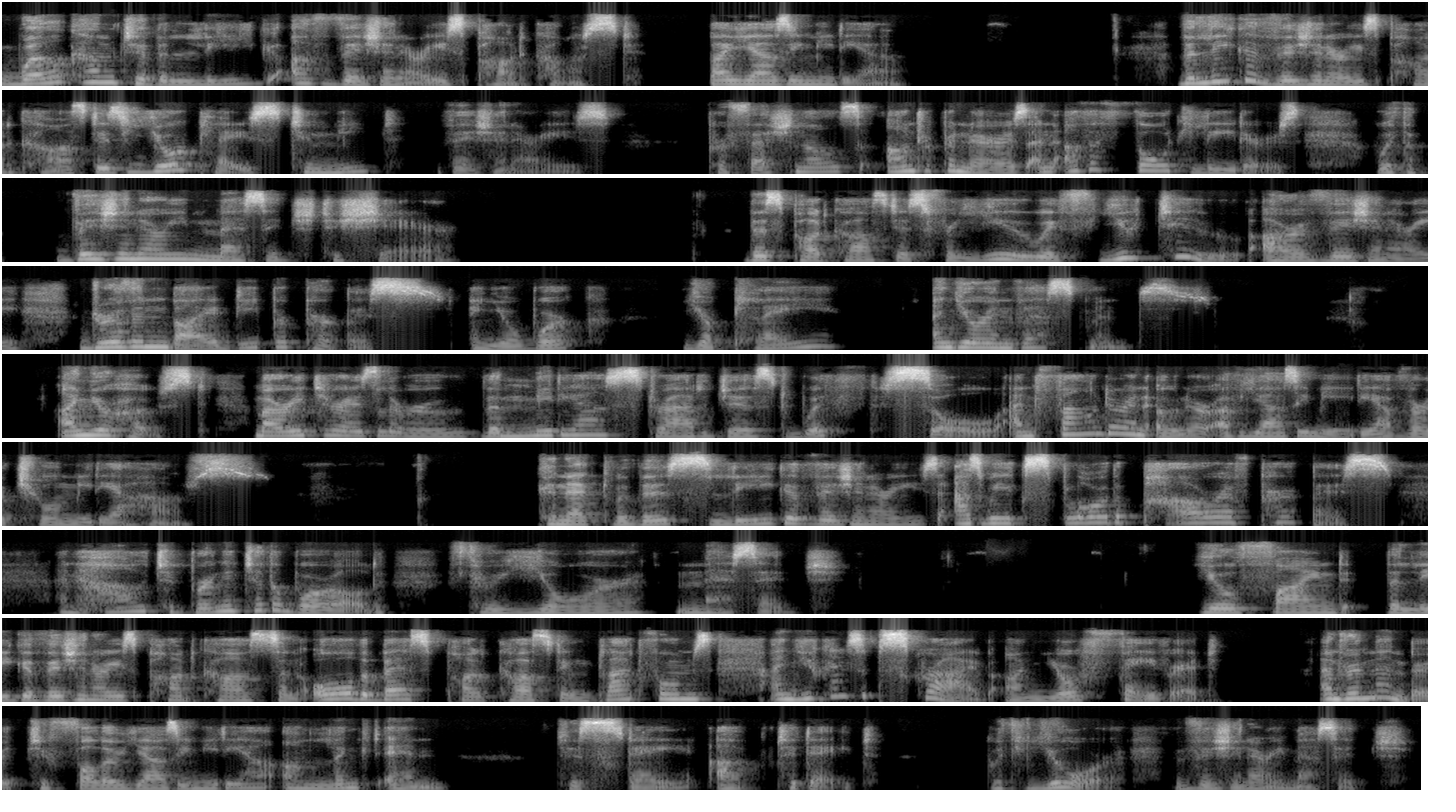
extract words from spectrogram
Welcome to the League of Visionaries podcast by Yazi Media. The League of Visionaries podcast is your place to meet visionaries, professionals, entrepreneurs, and other thought leaders with a visionary message to share. This podcast is for you if you too are a visionary driven by a deeper purpose in your work, your play, and your investments. I'm your host, Marie Therese Leroux, the media strategist with soul and founder and owner of Yazi Media Virtual Media House. Connect with this League of Visionaries as we explore the power of purpose and how to bring it to the world through your message. You'll find the League of Visionaries podcasts on all the best podcasting platforms, and you can subscribe on your favorite and remember to follow Yazi Media on LinkedIn to stay up to date with your visionary message.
